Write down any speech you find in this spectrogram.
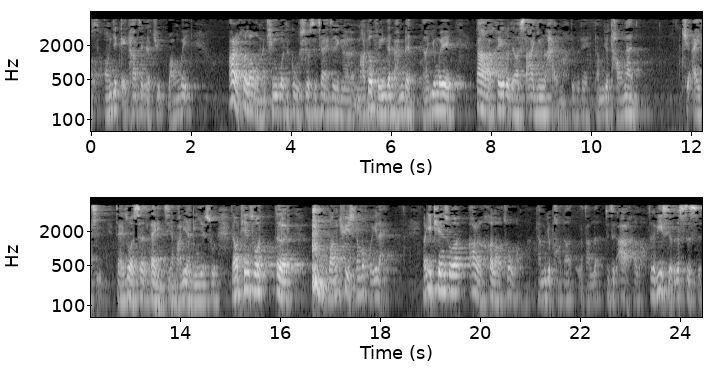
皇帝给他这个君王位。阿尔赫劳我们听过的故事，是在这个马窦福音的版本啊，因为大黑罗德要杀婴孩嘛，对不对？他们就逃难去埃及，在若瑟带领之下，玛利亚跟耶稣，然后听说这个王去世，他们回来，然后一听说阿尔赫老做王了，他们就跑到拉扎勒，就这个阿尔赫老，这个历史有这个事实，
